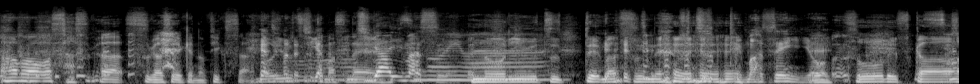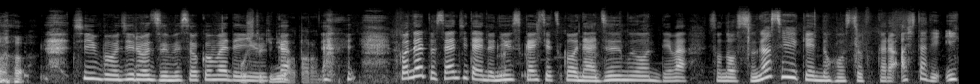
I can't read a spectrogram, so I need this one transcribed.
あの、さすが菅政権のフィクサー。乗り移ってますね。違いますよ。乗り移ってますね。移ってませんよ。そうですか。辛坊治郎ズームそこまで言うか。この後3時台のニュース解説コーナーズームオンではその菅政権の発足から明日で1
